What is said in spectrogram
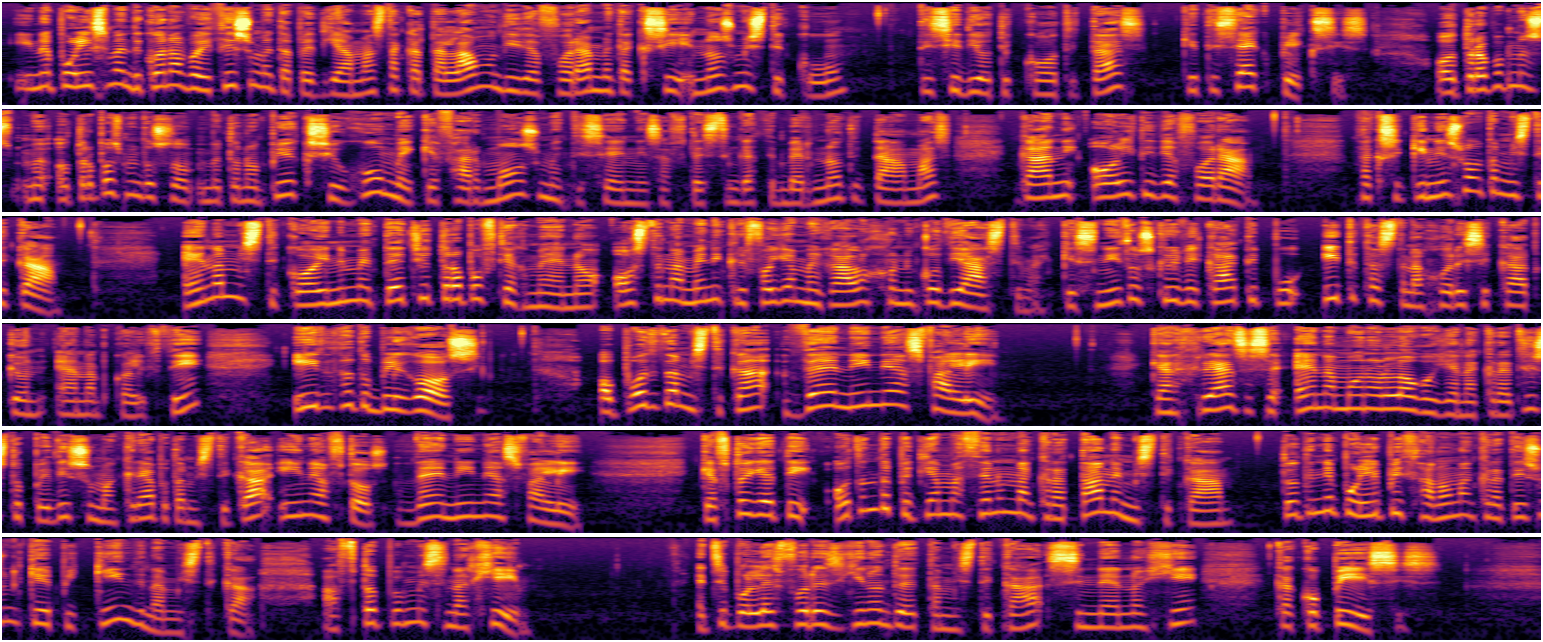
Είναι πολύ σημαντικό να βοηθήσουμε τα παιδιά μας να καταλάβουν τη διαφορά μεταξύ ενός μυστικού, της ιδιωτικότητας και της έκπληξης. Ο τρόπος ο τρόπος με, το, με τον οποίο εξηγούμε και εφαρμόζουμε τις έννοιες αυτές στην καθημερινότητά μας κάνει όλη τη διαφορά. Θα ξεκινήσουμε από τα μυστικά. Ένα μυστικό είναι με τέτοιο τρόπο φτιαγμένο ώστε να μένει κρυφό για μεγάλο χρονικό διάστημα και συνήθως κρύβει κάτι που είτε θα στεναχωρήσει κάποιον εάν αποκαλυφθεί, είτε θα τον πληγώσει. Οπότε τα μυστικά δεν είναι ασφαλή. Και αν χρειάζεσαι ένα μόνο λόγο για να κρατήσεις το παιδί σου μακριά από τα μυστικά, είναι αυτός. Δεν είναι ασφαλή. Και αυτό γιατί όταν τα παιδιά μαθαίνουν να κρατάνε μυστικά, τότε είναι πολύ πιθανό να κρατήσουν και επικίνδυνα μυστικά. Αυτό που είπαμε στην αρχή. Έτσι, πολλές φορές γίνονται τα μυστικά συνένοχοι κακοποίησης.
